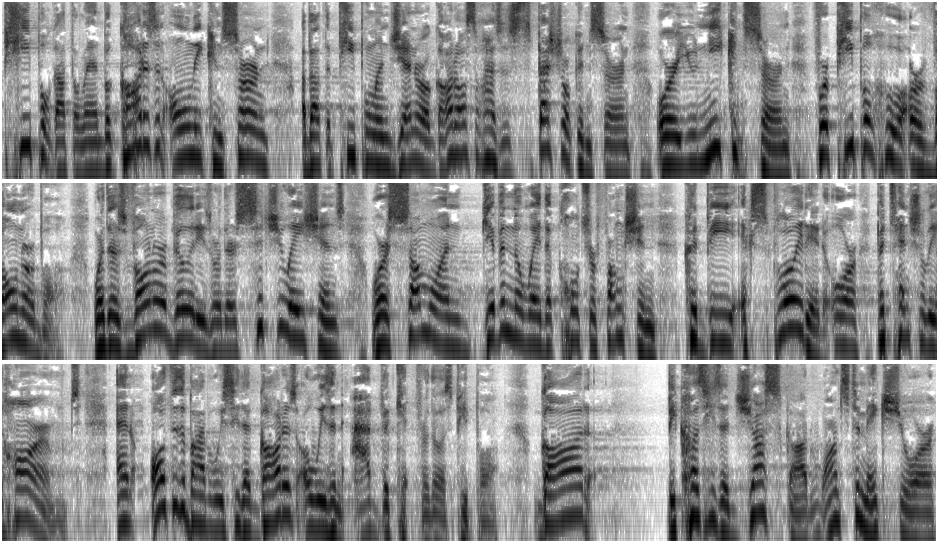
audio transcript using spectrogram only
people got the land, but God isn't only concerned about the people in general. God also has a special concern or a unique concern for people who are vulnerable, where there's vulnerabilities or there's situations where someone, given the way the culture function, could be exploited or potentially harmed. And all through the Bible, we see that God is always an advocate for those people. God because he's a just God, wants to make sure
